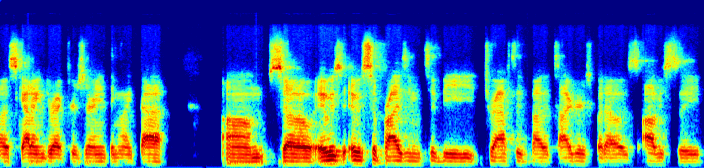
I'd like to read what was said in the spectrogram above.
uh, scouting directors or anything like that. Um, so it was it was surprising to be drafted by the Tigers, but I was obviously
